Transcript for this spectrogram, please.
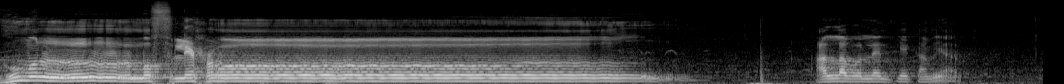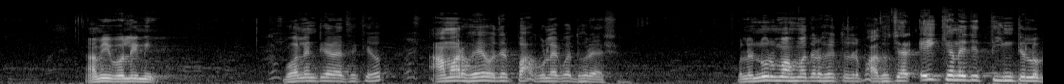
هم المفلحون আল্লাহ বললেন কে কামিয়াব আমি বলিনি ভলেন্টিয়ার আছে কেউ আমার হয়ে ওদের পাগুলো একবার ধরে আসে বলে নূর মোহাম্মদের হয়ে তোদের পা ধরছে আর এইখানে যে তিনটে লোক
